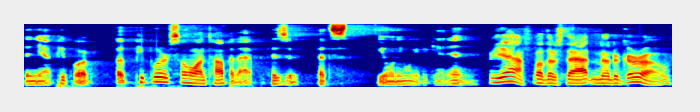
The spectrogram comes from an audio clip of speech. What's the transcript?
then yeah, people are but people are so on top of that because that's the only way to get in. yeah. Well, there's that and Nodoguro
